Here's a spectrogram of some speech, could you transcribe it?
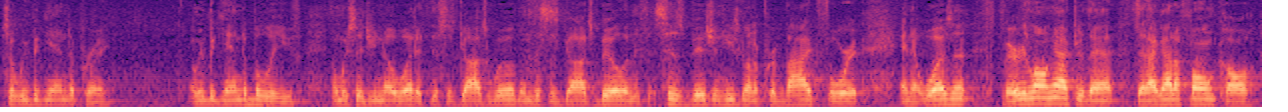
So we began to pray. And we began to believe. And we said, you know what? If this is God's will, then this is God's bill. And if it's His vision, He's going to provide for it. And it wasn't very long after that that I got a phone call.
